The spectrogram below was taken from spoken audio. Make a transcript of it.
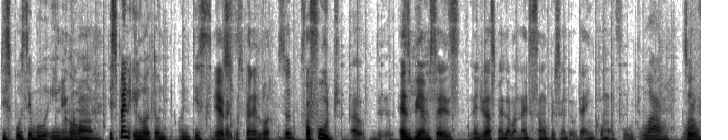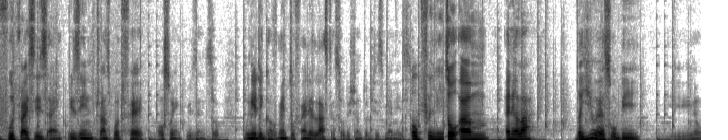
disposable income. Income. They spend a lot on on this. Yes, price. we spend a lot. So For food, uh, the SBM says Nigeria spends about 97% of their income on food. wow. So wow. food prices are increasing, transport fare also increasing. So we need the government to find a lasting solution to this menace. hopefully. So um, Eniola, the US will be, you know,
